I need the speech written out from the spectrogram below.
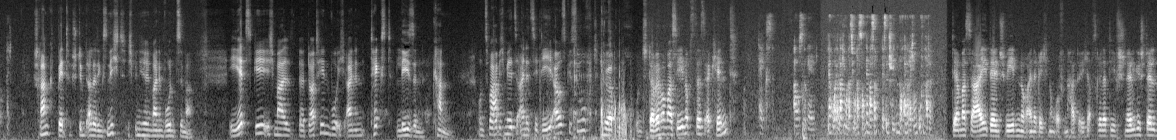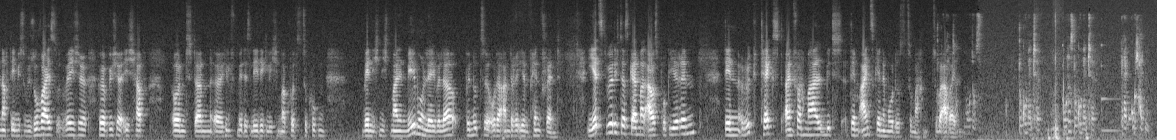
Schrank, Bett. Stimmt allerdings nicht. Ich bin hier in meinem Wohnzimmer. Jetzt gehe ich mal äh, dorthin, wo ich einen Text lesen kann. Und zwar habe ich mir jetzt eine CD ausgesucht, Hörbuch. Und da werden wir mal sehen, ob es das erkennt. Text. Ausgewählt. Der hohe Jonas Jonas Song, Wasser, dessen Schweden noch eine Rechnung offen hatte der Masai, der in Schweden noch eine Rechnung offen hatte. Ich habe es relativ schnell gestellt, nachdem ich sowieso weiß, welche Hörbücher ich habe. Und dann äh, hilft mir das lediglich mal kurz zu gucken, wenn ich nicht meinen Melbourne-Labeler benutze oder andere ihren Penfriend. Jetzt würde ich das gerne mal ausprobieren, den Rücktext einfach mal mit dem Einscanne-Modus zu machen, zu bearbeiten. Modus. Dokumente. Modus Dokumente. Direkt ruhig halten.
